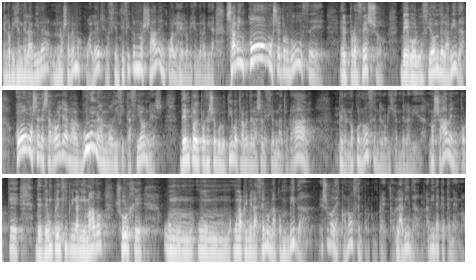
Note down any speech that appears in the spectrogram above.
el origen de la vida no sabemos cuál es, los científicos no saben cuál es el origen de la vida, saben cómo se produce el proceso de evolución de la vida, cómo se desarrollan algunas modificaciones dentro del proceso evolutivo a través de la selección natural, pero no conocen el origen de la vida, no saben por qué. Desde un principio inanimado surge una primera célula con vida, eso lo desconocen por completo, la vida, la vida que tenemos,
